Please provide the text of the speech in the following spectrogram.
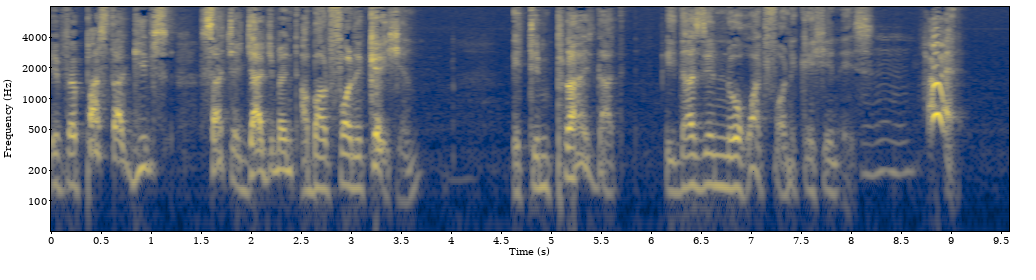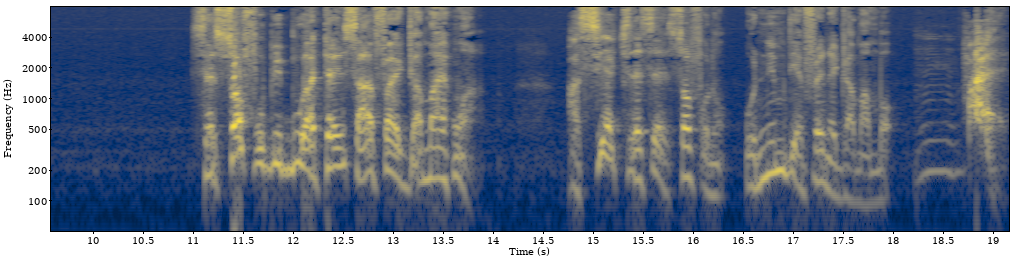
if a pastor gives such a judgment about fornication, it implies that he doesn't know what fornication is. Mm-hmm. Hey! Sɛ sɔfo bi bu atɛn saa fa adwaman ho a, aseɛ kyerɛ sɛ sɔfo no onim deɛ frɛ no adwamanbɔ. Hey!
